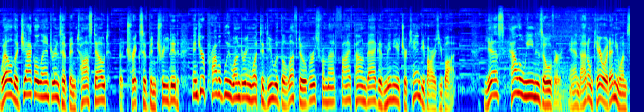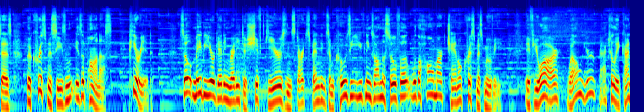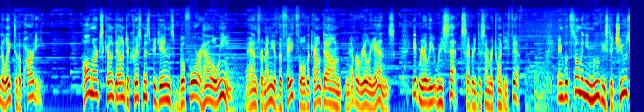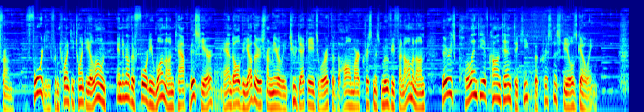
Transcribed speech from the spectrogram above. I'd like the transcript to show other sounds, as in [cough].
Well, the jack o' lanterns have been tossed out, the tricks have been treated, and you're probably wondering what to do with the leftovers from that five pound bag of miniature candy bars you bought. Yes, Halloween is over, and I don't care what anyone says, the Christmas season is upon us. Period. So maybe you're getting ready to shift gears and start spending some cozy evenings on the sofa with a Hallmark Channel Christmas movie. If you are, well, you're actually kind of late to the party. Hallmark's countdown to Christmas begins before Halloween, and for many of the faithful, the countdown never really ends. It merely resets every December 25th. And with so many movies to choose from, 40 from 2020 alone, and another 41 on tap this year, and all the others from nearly two decades worth of the Hallmark Christmas movie phenomenon, there is plenty of content to keep the Christmas feels going.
